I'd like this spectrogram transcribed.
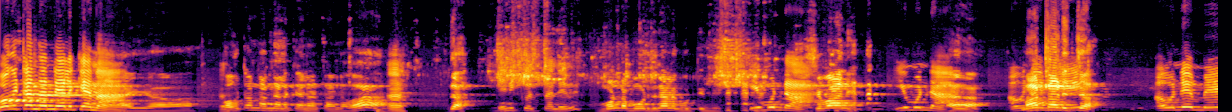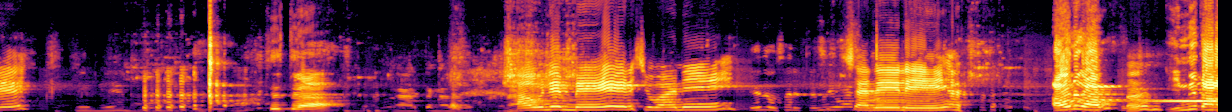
ఒకటన్నర నెలకేనా? అయ్యా ఒకటిన్నర నెలకేనంటావా ఆ, దా. ఎనికి వస్తాలేవి? మొండ మూడు దినాలకు పుట్టింది. ఈ ముండా? శివాని. ఈ ముండా? మాట్లాడిచ్చా? అవునే మే. చూస్తువా అవునే మే శివాని. సరేలే. అవును బాబు ఆ, ఇన్ని దాన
